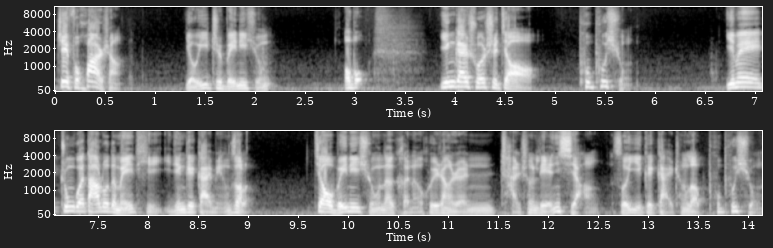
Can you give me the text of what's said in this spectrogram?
这幅画上有一只维尼熊，哦不，应该说是叫。噗噗熊，因为中国大陆的媒体已经给改名字了，叫维尼熊呢可能会让人产生联想，所以给改成了噗噗熊。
